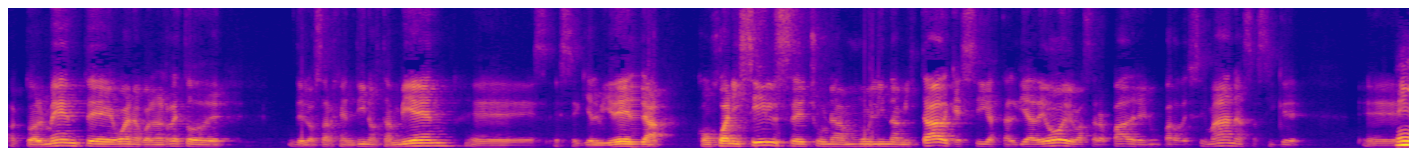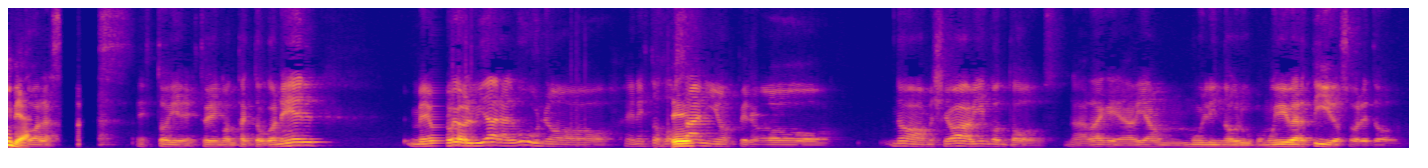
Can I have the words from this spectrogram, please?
actualmente, bueno, con el resto de, de los argentinos también, eh, Ezequiel Videla. Con Juan Isils he hecho una muy linda amistad que sigue hasta el día de hoy, va a ser padre en un par de semanas, así que eh, todas las semanas estoy, estoy en contacto con él. Me voy a olvidar alguno en estos dos años, pero no, me llevaba bien con todos. La verdad que había un muy lindo grupo, muy divertido sobre todo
